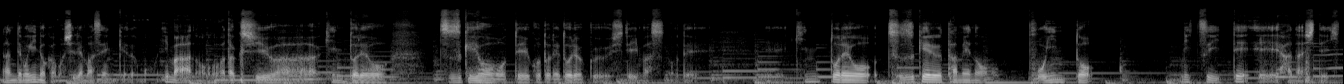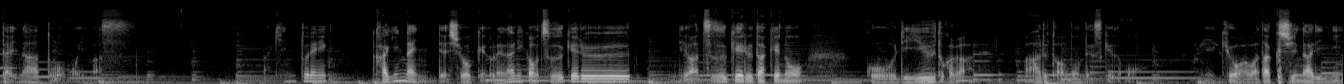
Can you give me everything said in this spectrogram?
何でもいいのかもしれませんけども今あの私は筋トレを続けようということで努力していますので、えー、筋トレを続けるためのポイントについて、えー、話していきたいなと思います、まあ、筋トレに限らないんでしょうけどね何かを続けるには続けるだけのこう理由とかがあるとは思うんですけども、えー、今日は私なりに、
